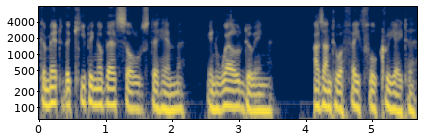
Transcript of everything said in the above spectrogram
commit the keeping of their souls to him in well doing, as unto a faithful Creator.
